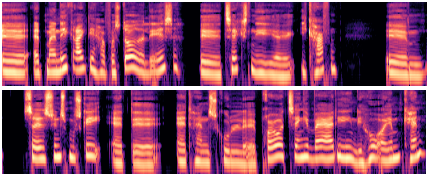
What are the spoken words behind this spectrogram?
øh, at man ikke rigtig har forstået at læse øh, teksten i, øh, i kaffen. Øh, så jeg synes måske, at, øh, at han skulle øh, prøve at tænke, hvad er det egentlig H&M kan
